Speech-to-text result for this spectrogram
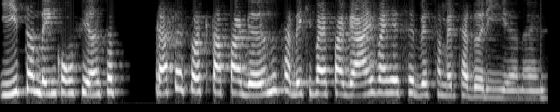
e também confiança para a pessoa que está pagando saber que vai pagar e vai receber essa mercadoria, né?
